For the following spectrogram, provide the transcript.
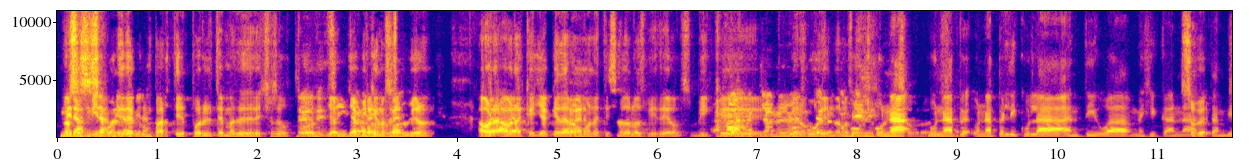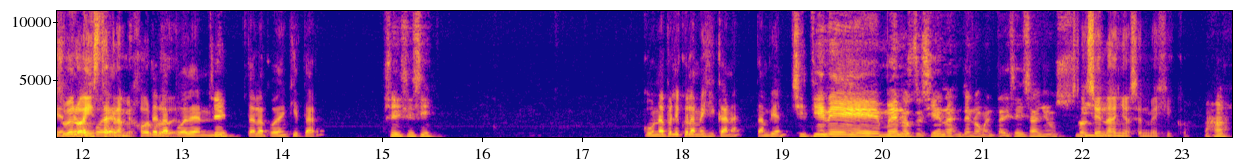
No mira, sé si mira, sea buena mira, idea mira. compartir por el tema de derechos de autor. Ya sí, ya vi que nos estuvieron. Ahora, ahora que ya quedaron monetizados los videos, vi que Ajá, una, una, una película antigua mexicana Sube- también. súbelo te a la Instagram pueden- mejor, Te la, pueden, Sí. te la pueden quitar. Sí, sí, sí. ¿Con una película mexicana también? Si tiene menos de 100, a- de 96 años. Son 100 años en México. Ajá.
